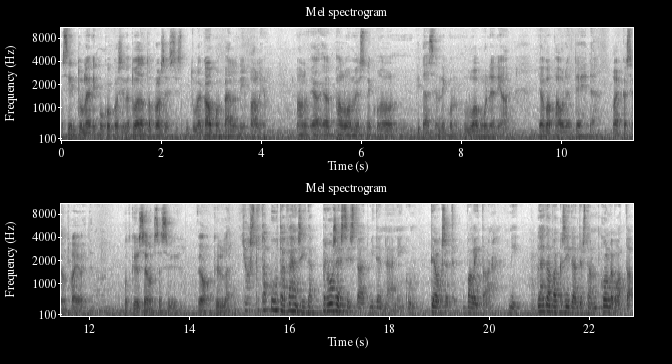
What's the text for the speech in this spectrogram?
Ja siinä tulee niin kuin koko siinä tuotantoprosessissa, niin tulee kaupan päälle niin paljon. Ja, ja haluan myös niin kuin, haluan pitää sen niin kuin luovuuden ja, ja vapauden tehdä, vaikka se on rajoitettu. Mutta kyllä se on se syy. Joo, kyllä. Jos tota, puhutaan vähän siitä prosessista, että miten nämä niin kun, teokset valitaan, niin lähdetään vaikka siitä, että jos tämä on nyt kolme vuotta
